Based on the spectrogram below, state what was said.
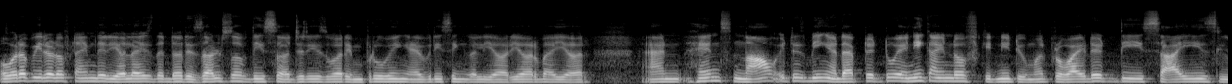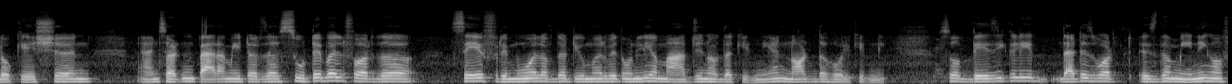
over a period of time they realized that the results of these surgeries were improving every single year year by year. And hence now it is being adapted to any kind of kidney tumor provided the size location and certain parameters are suitable for the safe removal of the tumor with only a margin of the kidney and not the whole kidney so basically that is what is the meaning of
